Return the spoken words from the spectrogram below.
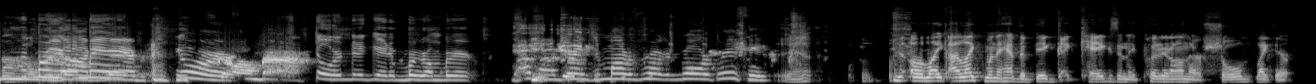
brew. Brew your own Goddamn store. Store dedicated brew your own beer. I'm gonna drink some motherfucking North whiskey. Yeah. Oh, like I like when they have the big like, kegs and they put it on their shoulder, like their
